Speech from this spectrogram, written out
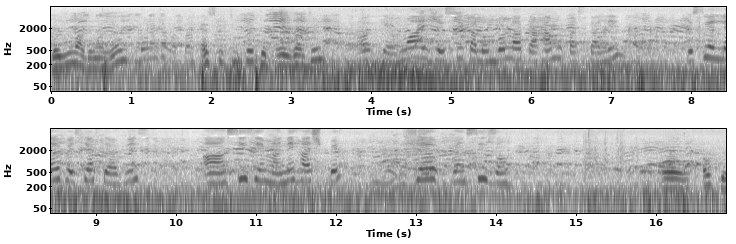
Bonjour mademoiselle. Bonjour papa. Est-ce que tu peux te présenter? Ok, moi je suis Kalombola Kahamu Pascaline. Je suis élève ici à service en sixième année HP. J'ai 26 ans. Oh, ok.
